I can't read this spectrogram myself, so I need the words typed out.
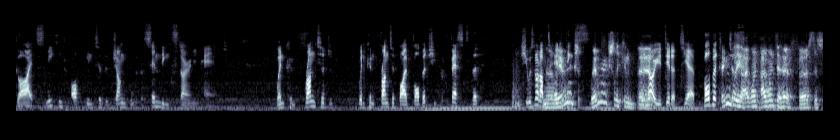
guide, sneaking off into the jungle with a sending stone in hand. When confronted, when confronted by Bobbit, she professed that she was not up no, to we haven't, anything. actually, we haven't actually con- uh, no, you didn't. Yeah, Bobbit. Technically, just- I went. I went to her first sort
